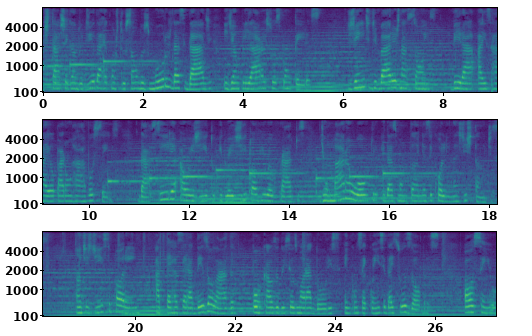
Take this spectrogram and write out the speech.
está chegando o dia da reconstrução dos muros da cidade e de ampliar as suas fronteiras. Gente de várias nações, virá a Israel para honrar vocês. Da Síria ao Egito e do Egito ao rio Eufrates, de um mar ao outro e das montanhas e colinas distantes. Antes disso, porém, a terra será desolada por causa dos seus moradores, em consequência das suas obras. Ó Senhor,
